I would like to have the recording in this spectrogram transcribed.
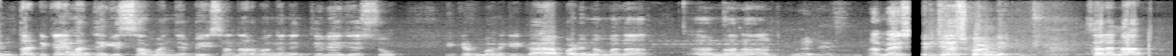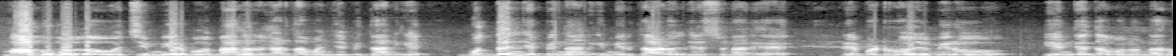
ఎంతటికైనా తెగిస్తామని చెప్పి ఈ సందర్భంగా నేను తెలియజేస్తూ ఇక్కడ మనకి గాయపడిన మన మన రమేష్ చేసుకోండి. సరేనా? మా భూముల్లో వచ్చి మీరు బ్యానర్ కడతామని చెప్పి దానికి వద్దని చెప్పిన దానికి మీరు దాడులు చేస్తున్నారే. రేపటి రోజు మీరు ఏం చేద్దామని ఉన్నారు?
